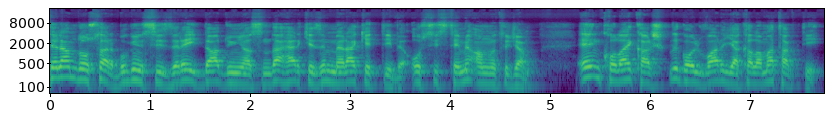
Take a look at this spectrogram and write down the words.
Selam dostlar. Bugün sizlere iddia dünyasında herkesin merak ettiği ve o sistemi anlatacağım. En kolay karşılıklı gol var yakalama taktiği.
